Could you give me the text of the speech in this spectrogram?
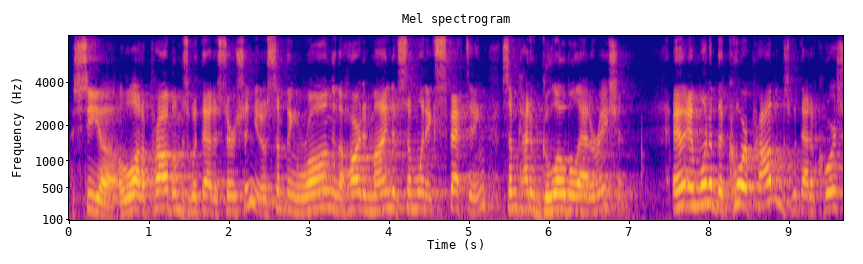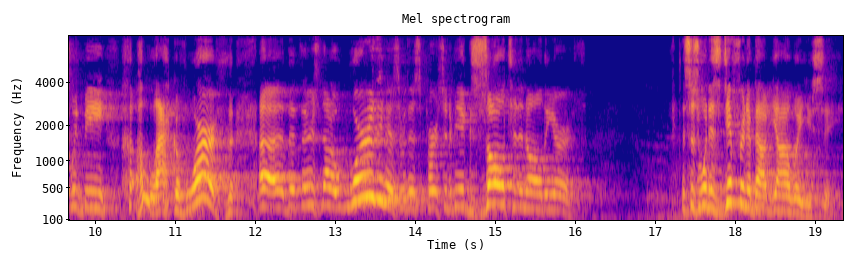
I see a, a, lot of problems with that assertion. You know, something wrong in the heart and mind of someone expecting some kind of global adoration. And, one of the core problems with that, of course, would be a lack of worth. Uh, that there's not a worthiness for this person to be exalted in all the earth. This is what is different about Yahweh, you see.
